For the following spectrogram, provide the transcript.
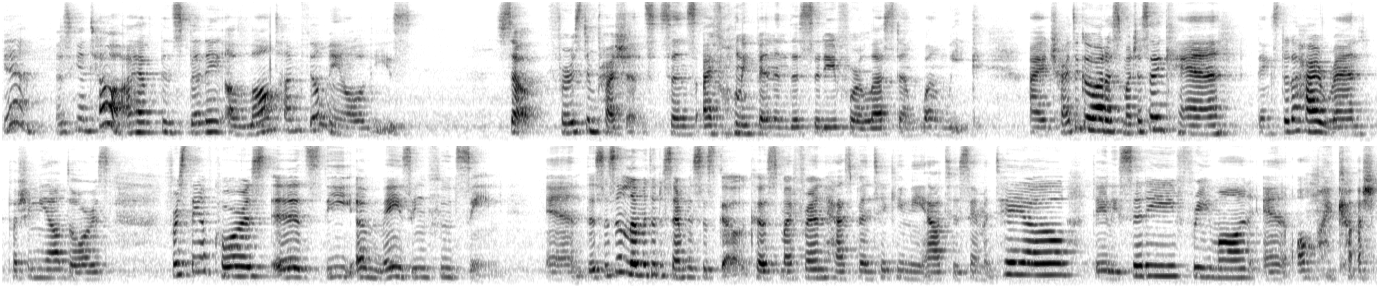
yeah as you can tell I have been spending a long time filming all of these. So first impressions since I've only been in this city for less than one week I try to go out as much as I can, thanks to the high rent pushing me outdoors. First thing, of course, is the amazing food scene. And this isn't limited to San Francisco because my friend has been taking me out to San Mateo, Daly City, Fremont, and oh my gosh,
